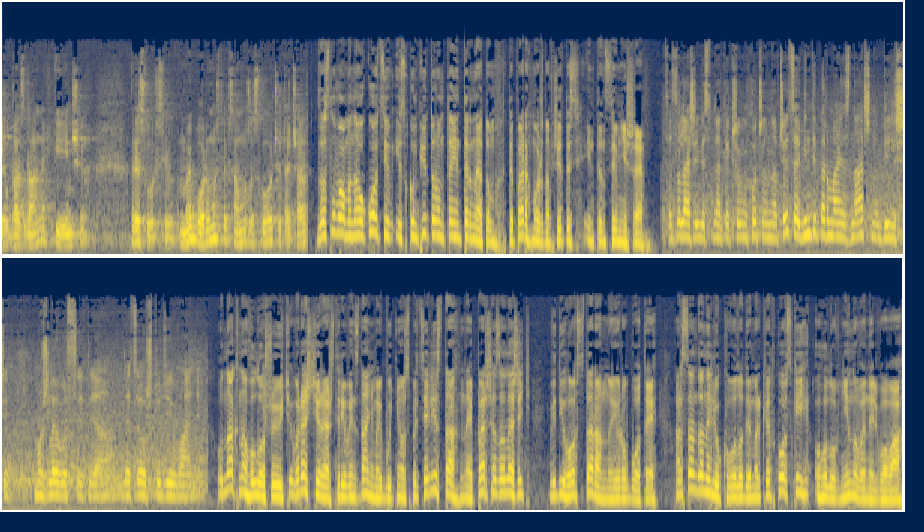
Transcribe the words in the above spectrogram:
інших баз даних і інших ресурсів. Ми боремось так само за свого читача. За словами науковців, із комп'ютером та інтернетом тепер можна вчитись інтенсивніше. Це залежить від студента. Якщо він хоче навчитися, він тепер має значно більші можливості для, для цього студіювання. Однак наголошують, врешті-решт рівень знань майбутнього спеціаліста найперше залежить від його старанної роботи. Арсен Данилюк, Володимир Крятковський. Головні новини Львова.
